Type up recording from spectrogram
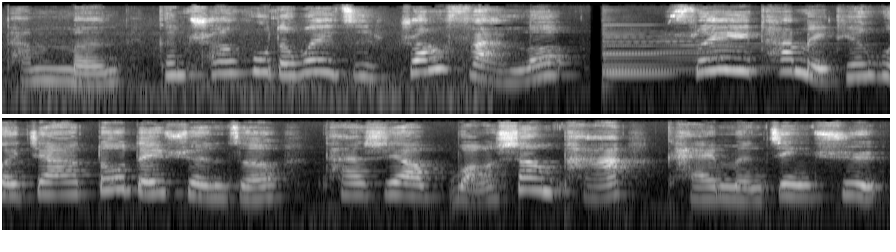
他门跟窗户的位置装反了，所以他每天回家都得选择，他是要往上爬开门进去，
